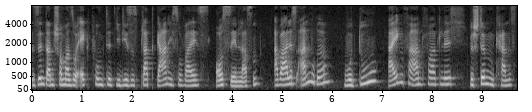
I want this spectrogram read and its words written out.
sind dann schon mal so Eckpunkte, die dieses Blatt gar nicht so weiß aussehen lassen. Aber alles andere, wo du eigenverantwortlich bestimmen kannst,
